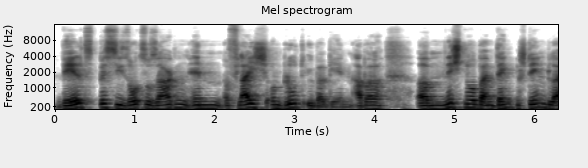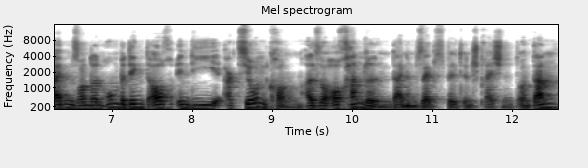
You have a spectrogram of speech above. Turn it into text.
wählst, bis sie sozusagen in Fleisch und Blut übergehen. Aber ähm, nicht nur beim Denken stehen bleiben, sondern unbedingt auch in die Aktion kommen, also auch handeln deinem Selbstbild entsprechend. Und dann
